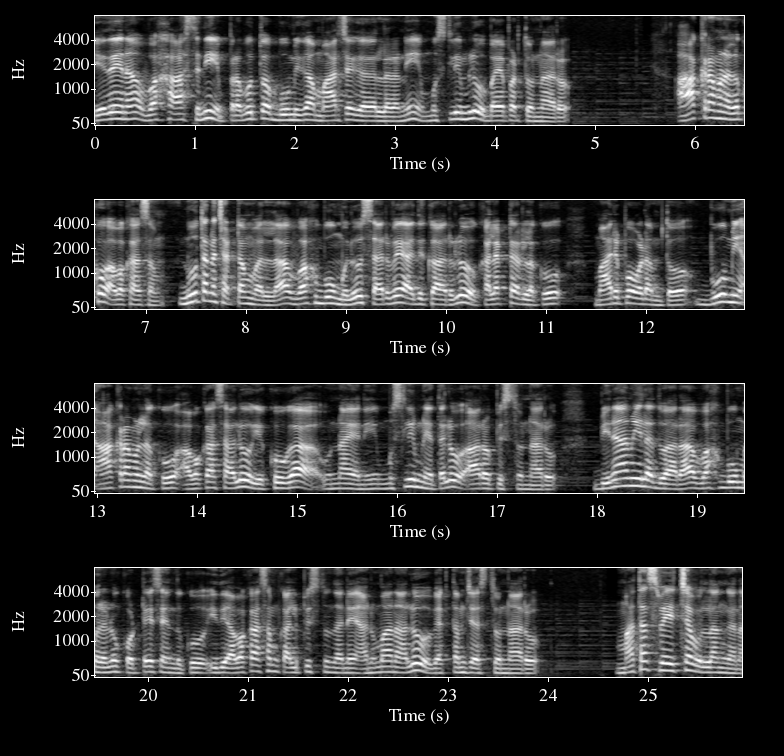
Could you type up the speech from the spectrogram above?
ఏదైనా వహ్ ఆస్తిని ప్రభుత్వ భూమిగా మార్చగలరని ముస్లింలు భయపడుతున్నారు. ఆక్రమణలకు అవకాశం. నూతన చట్టం వల్ల వహ్ భూములు సర్వే అధికారులు కలెక్టర్లకు మారిపోవడంతో భూమి ఆక్రమణలకు అవకాశాలు ఎక్కువగా ఉన్నాయని ముస్లిం నేతలు ఆరోపిస్తున్నారు. బినామీల ద్వారా వహ్ భూములను కొట్టేసేందుకు ఇది అవకాశం కల్పిస్తుందనే అనుమానాలు వ్యక్తం చేస్తున్నారు. మత స్వేచ్ఛ ఉల్లంఘన.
